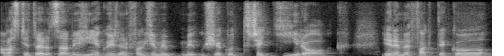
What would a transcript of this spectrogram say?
A vlastně to je docela běžný, jako že ten fakt, že my, my už jako třetí rok jedeme fakt jako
